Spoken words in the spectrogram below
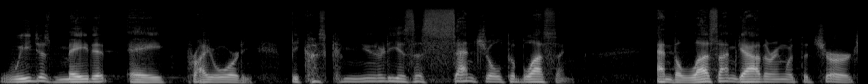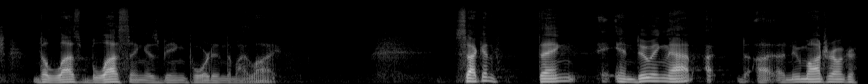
We just made it a priority because community is essential to blessing. And the less I'm gathering with the church, the less blessing is being poured into my life. Second thing, in doing that, uh, a, new mantra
